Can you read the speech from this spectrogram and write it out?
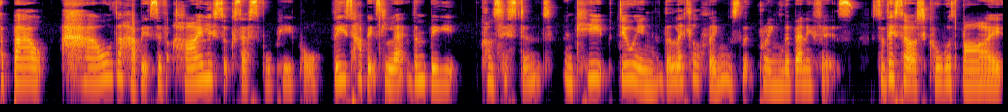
about how the habits of highly successful people, these habits let them be consistent and keep doing the little things that bring the benefits. So this article was by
